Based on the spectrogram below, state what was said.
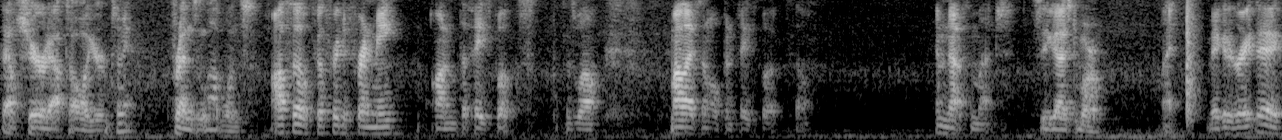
that'll share it out to all your right. friends and loved ones. Also, feel free to friend me on the Facebooks as well. My life's an open Facebook, so. I'm not so much. See you guys tomorrow. Bye. Make it a great day.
